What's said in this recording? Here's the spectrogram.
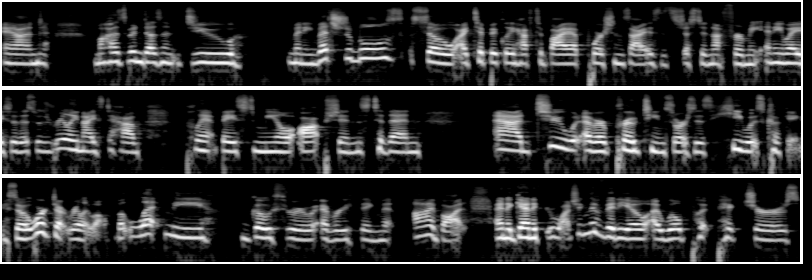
And my husband doesn't do many vegetables, so I typically have to buy a portion size that's just enough for me anyway. So this was really nice to have plant based meal options to then add to whatever protein sources he was cooking. So it worked out really well. But let me go through everything that I bought. And again, if you're watching the video, I will put pictures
